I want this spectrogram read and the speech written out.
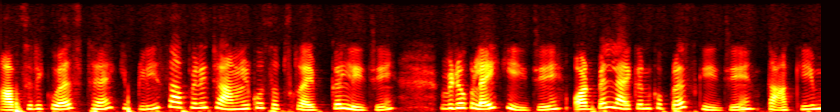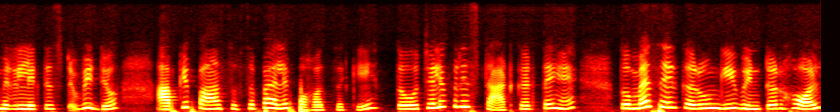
आपसे रिक्वेस्ट है कि प्लीज़ आप मेरे चैनल को सब्सक्राइब कर लीजिए, वीडियो को लाइक कीजिए और बेल आइकन को प्रेस कीजिए ताकि मेरे लेटेस्ट वीडियो आपके पास सबसे पहले पहुँच सके। तो चलिए फिर स्टार्ट करते हैं। तो मैं शेयर करूँगी विंटर हॉल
